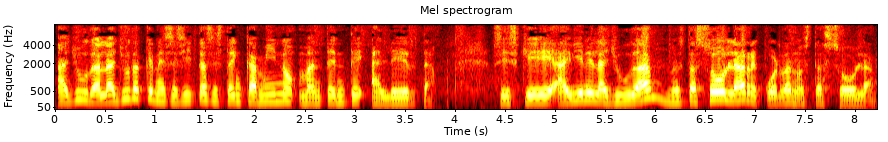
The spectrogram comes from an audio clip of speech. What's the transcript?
ayuda, la ayuda que necesitas está en camino, mantente alerta. Si es que ahí viene la ayuda, no estás sola, recuerda, no estás sola.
